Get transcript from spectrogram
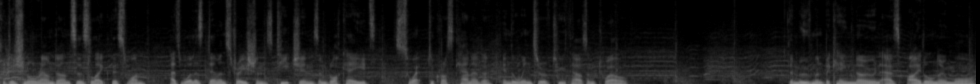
Traditional round dances like this one, as well as demonstrations, teach ins, and blockades, swept across Canada in the winter of 2012. The movement became known as Idle No More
